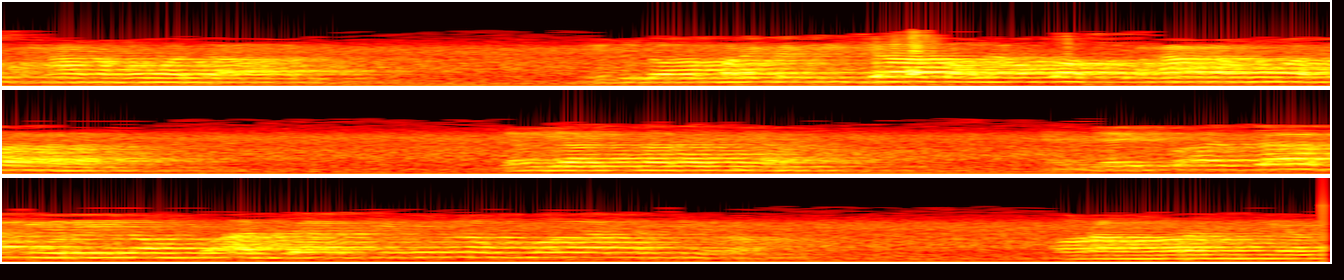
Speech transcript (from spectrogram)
Subhanahu wa taala. Itu doa mereka dijawab oleh Allah Subhanahu wa taala. Yang di antaranya yaitu azakirin azakirun Allah katsira. Orang-orang yang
